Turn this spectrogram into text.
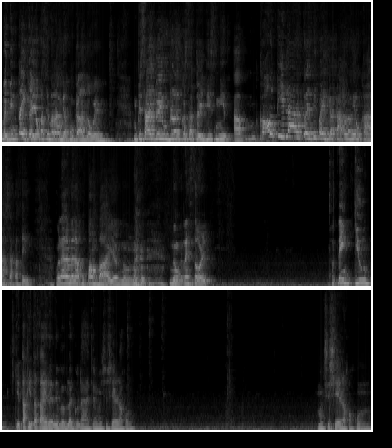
maghintay kayo kasi marami akong gagawin. Umpisahan ko yung vlog ko sa 30s meetup. Kaunti lang, 25 katao lang yung kasya kasi wala naman akong pambayad nung, nung resort. So thank you. Kita-kita tayo na vlog ko lahat yun. Mag-share ako. Mag-share ako kung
